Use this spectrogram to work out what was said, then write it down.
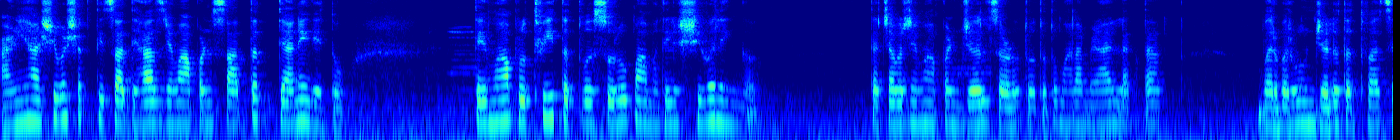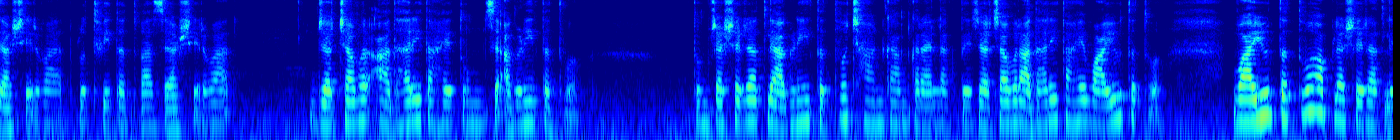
आणि हा शिवशक्तीचा ध्यास जेव्हा आपण सातत्याने घेतो तेव्हा पृथ्वी तत्व स्वरूपामधील शिवलिंग त्याच्यावर जेव्हा आपण जल चढवतो तर तुम्हाला मिळायला लागतात भरभरून जलतत्वाचे आशीर्वाद पृथ्वी तत्वाचे आशीर्वाद ज्याच्यावर आधारित आहे तुमचे अग्नितत्व. तुमच्या शरीरातले अग्नितत्व छान काम करायला लागते ज्याच्यावर आधारित आहे वायुतत्व वायुतत्व आपल्या शरीरातले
